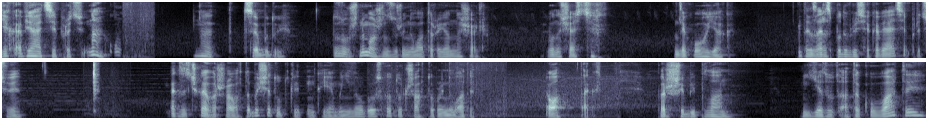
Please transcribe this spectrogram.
як авіація працює. На, на це будуй. Ну, Знову ж не можна зруйнувати район, на жаль. Бо на щастя. Для кого як. Так, зараз подивлюся, як авіація працює. Так, зачекай, Варшава, в тебе ще тут клітинки є, мені не обов'язково тут шахту руйнувати. О, так. Перший біплан. Є тут атакувати,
